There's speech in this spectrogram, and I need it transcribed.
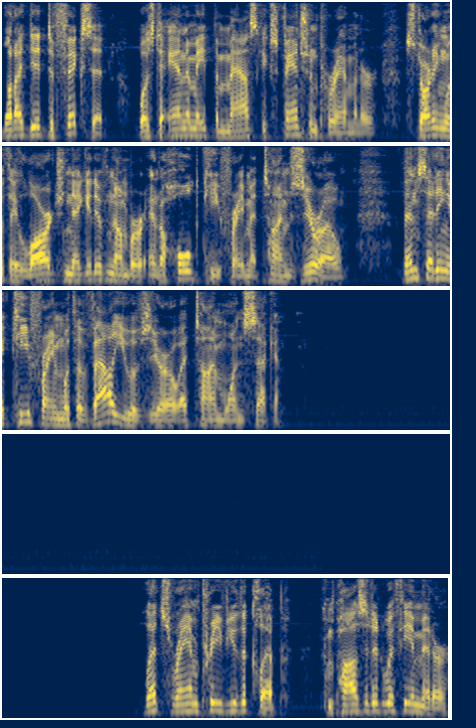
What I did to fix it was to animate the mask expansion parameter, starting with a large negative number and a hold keyframe at time 0, then setting a keyframe with a value of 0 at time 1 second. Let's RAM preview the clip, composited with the emitter,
